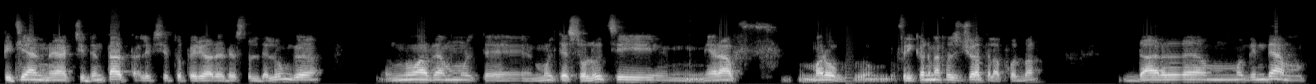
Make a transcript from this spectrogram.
Pițian e accidentat, a lipsit o perioadă destul de lungă, nu aveam multe, multe soluții. Era, mă rog, frică nu mi-a fost niciodată la fotbal, dar mă gândeam,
